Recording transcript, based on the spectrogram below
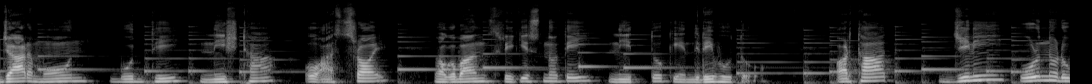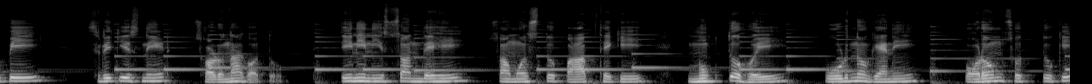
যার মন, বুদ্ধি, নিষ্ঠা ও আশ্রয় ভগবান শ্রীকৃষ্ণতেই নিত্য কেন্দ্রীভূত। অর্থাৎ যিনি পূর্ণরূপে শ্রীকৃষ্ণের শরণাগত। তিনি নিঃসন্দেহে সমস্ত পাপ থেকে মুক্ত হয়ে পূর্ণ জ্ঞানে পরম সত্যকে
